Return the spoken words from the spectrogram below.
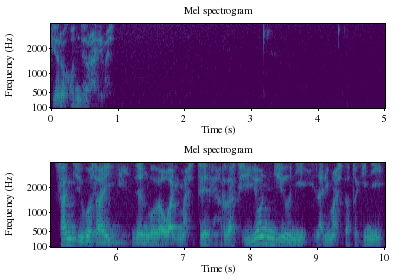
喜んでおられました。35歳前後が終わりまして私40になりました時に、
